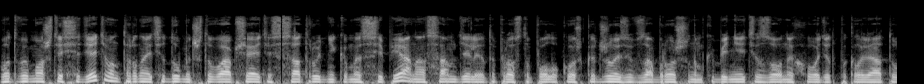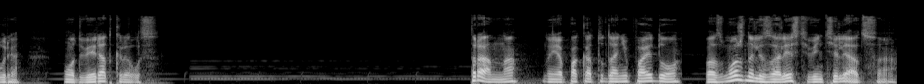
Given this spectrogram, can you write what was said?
Вот вы можете сидеть в интернете, думать, что вы общаетесь с сотрудником SCP, а на самом деле это просто полукошка Джози в заброшенном кабинете зоны ходит по клавиатуре. О, дверь открылась. Странно, но я пока туда не пойду. Возможно ли залезть в вентиляцию?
